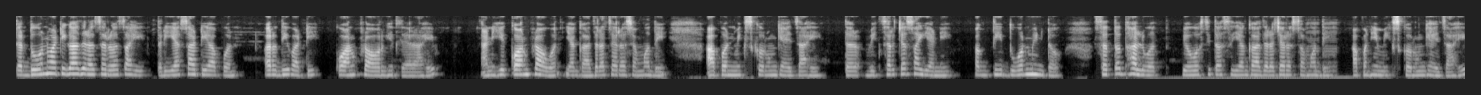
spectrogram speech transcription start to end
तर दोन वाटी गाजराचा रस आहे तर यासाठी आपण अर्धी वाटी कॉर्नफ्लॉवर घेतलेला आहे. आणि हे कॉर्नफ्लॉवर या गाजराच्या रसामध्ये आपण मिक्स करून घ्यायचं आहे. तर मिक्सरच्या साह्याने अगदी दोन मिनटं सतत हलवत व्यवस्थित असं या गाजराच्या रसामध्ये आपण हे मिक्स करून घ्यायचं आहे.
